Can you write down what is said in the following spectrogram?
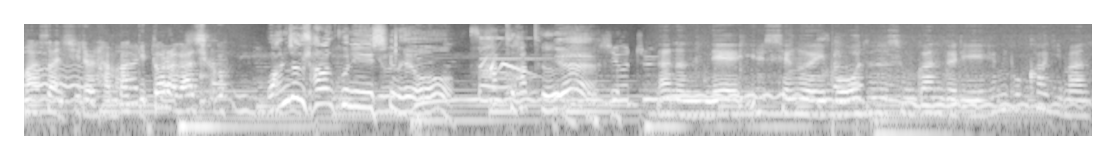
마산시를 한 바퀴 돌아가지고 완전 사랑꾼이시네요. 하트 하트. 예. 나는 내 일생의 모든 순간들이 행복하기만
